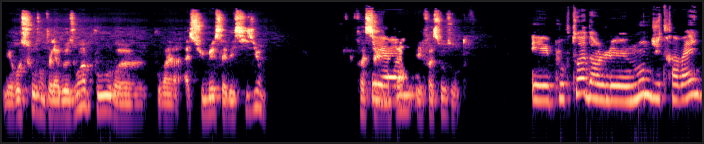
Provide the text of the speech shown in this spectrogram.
les ressources dont elle a besoin pour, pour assumer sa décision face à elle-même et face aux autres. Et pour toi, dans le monde du travail,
